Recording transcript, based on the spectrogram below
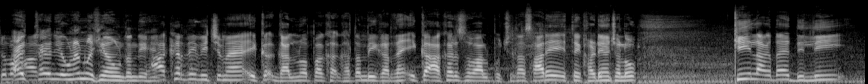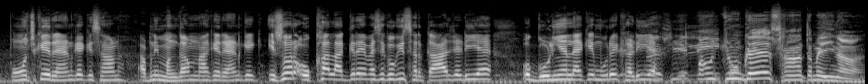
ਚਲੋ ਇੱਥੇ ਨਹੀਂ ਉਹਨਾਂ ਨੂੰ ਅਸੀਂ ਆਉਣ ਦਿੰਦੇ ਹਾਂ। ਆਖਰ ਦੇ ਵਿੱਚ ਮੈਂ ਇੱਕ ਗੱਲ ਨੂੰ ਆਪਾਂ ਖਤਮ ਵੀ ਕਰਦੇ ਹਾਂ। ਇੱਕ ਆਖਰ ਸਵਾਲ ਪੁੱਛਦਾ। ਸਾਰੇ ਇੱਥੇ ਖੜੇ ਹੋ ਚਲੋ। ਕੀ ਲੱਗਦਾ ਹੈ ਦਿੱਲੀ ਪਹੁੰਚ ਕੇ ਰਹਿਣਗੇ ਕਿਸਾਨ? ਆਪਣੀ ਮੰਗਾਂ ਬਣਾ ਕੇ ਰਹਿਣਗੇ? ਇਸ ਵਾਰ ਔਖਾ ਲੱਗ ਰਿਹਾ ਵੈਸੇ ਕਿਉਂਕਿ ਸਰਕਾਰ ਜਿਹੜੀ ਹੈ ਉਹ ਗੋਲੀਆਂ ਲੈ ਕੇ ਮੂਰੇ ਖੜੀ ਹੈ। ਅਸੀਂ ਪਹੁੰਚੂਗੇ ਸ਼ਾਂਤਮਈ ਨਾਲ।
